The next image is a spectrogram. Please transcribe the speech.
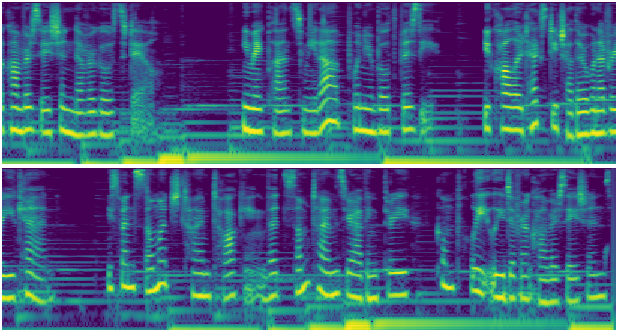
The conversation never goes stale. You make plans to meet up when you're both busy. You call or text each other whenever you can. You spend so much time talking that sometimes you're having three completely different conversations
